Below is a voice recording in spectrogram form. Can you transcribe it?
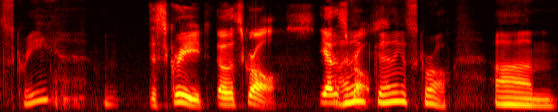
Scree. the screed. No, the Skrull. Yeah, the I Skrull. think, I think it's Skrull. Um,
